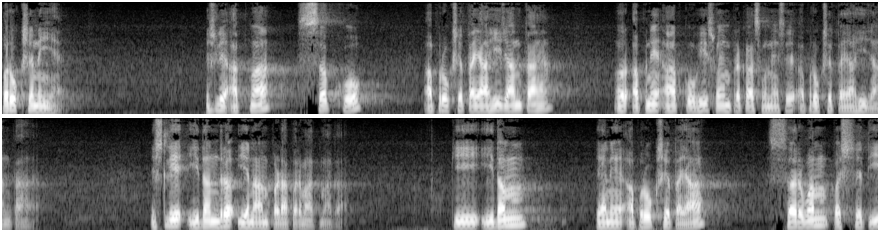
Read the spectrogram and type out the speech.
परोक्ष नहीं है। इसलिए आत्मा सबको अप्रोक्षतया ही जानता है। और अपने आप को भी स्वयं प्रकाश होने से अप्रोक्षतया ही जानता है। इसलिए ईदंद्र ये नाम पड़ा परमात्मा का, कि ईदम यानी अप्रोक्षतया सर्वम पश्यति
